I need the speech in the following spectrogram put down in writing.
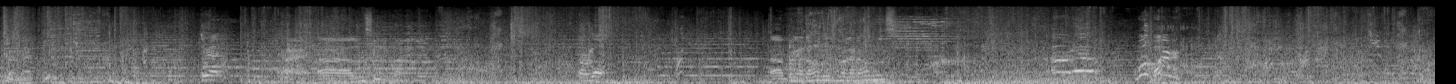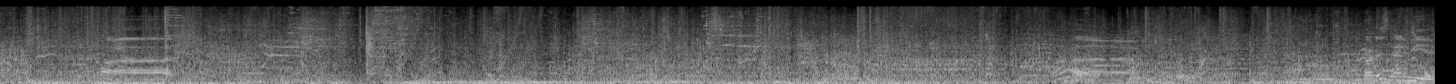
Come on, man. Okay. Alright, uh, let's see what. Fireball. Uh, bring out the homies, bring out the homies. Oh no! Come fire! Enemy is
